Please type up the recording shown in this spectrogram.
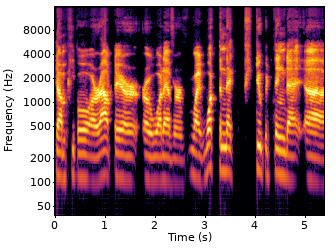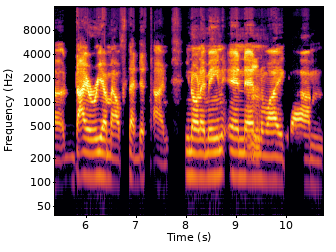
dumb people are out there or whatever. Like, what's the next stupid thing that uh diarrhea mouth said this time you know what i mean and then Mhm. like um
